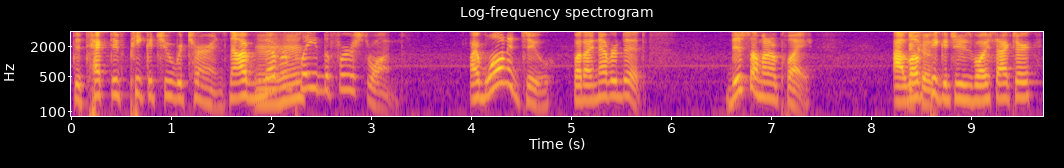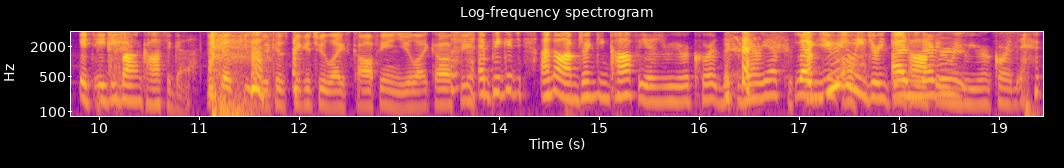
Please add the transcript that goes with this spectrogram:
Detective Pikachu returns. Now I've never played the first one. I wanted to, but I never did. This I'm gonna play. I love Because- Pikachu's voice actor. It's Ichiban Kasuga. Because because Pikachu likes coffee and you like coffee. And Pikachu, I know I'm drinking coffee as we record this very episode. Like I'm you- usually drinking I coffee never- when we record it.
